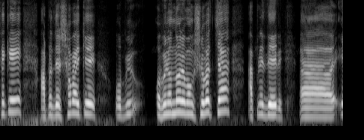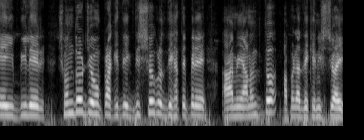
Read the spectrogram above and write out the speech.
থেকে আপনাদের সবাইকে অভি- অভিনন্দন এবং শুভেচ্ছা। আপনাদের এই বিলের সৌন্দর্য এবং প্রাকৃতিক দৃশ্যগুলো দেখাতে পেরে আমি আনন্দিত। আপনারা দেখে নিশ্চয়ই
